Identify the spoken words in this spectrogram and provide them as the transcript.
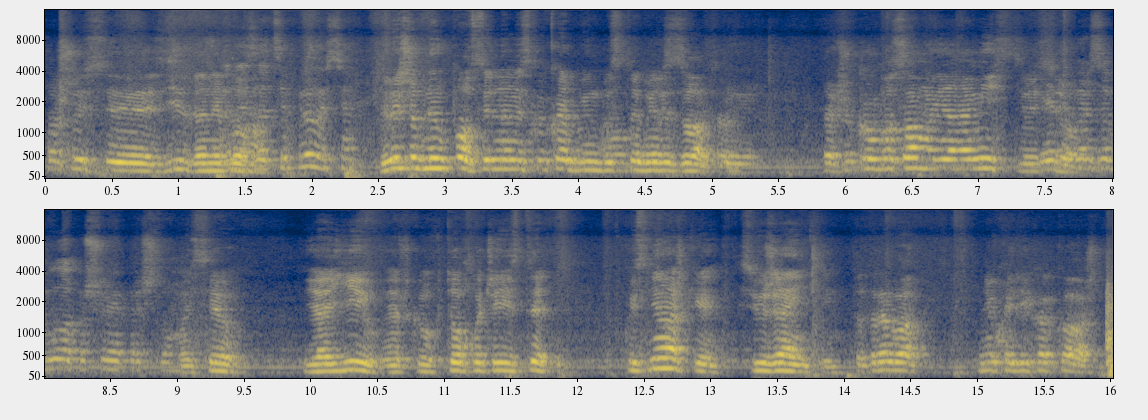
та щось е, з'їв, да Не небагато. зацепилася? Дивись, щоб не впав, сильно не скакай, бо він без стабілізатора. Так що ковбаса моя на місці, ось. Я тепер забула, по що я прийшла. Ось я їв, я ж кажу, хто хоче їсти вкусняшки свіженькі, то треба нюхати какашки.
